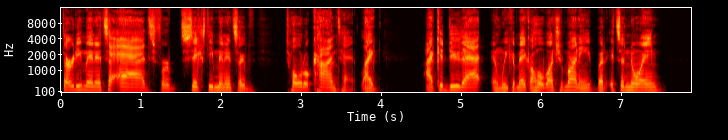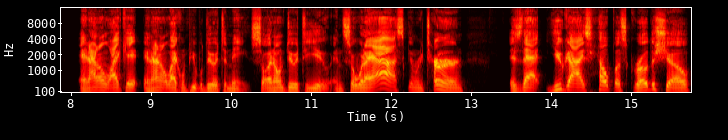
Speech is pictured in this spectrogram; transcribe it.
30 minutes of ads for 60 minutes of total content. Like, I could do that and we could make a whole bunch of money, but it's annoying and I don't like it. And I don't like when people do it to me. So I don't do it to you. And so what I ask in return is that you guys help us grow the show.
